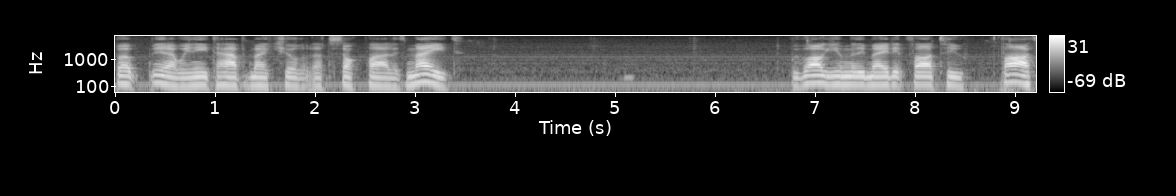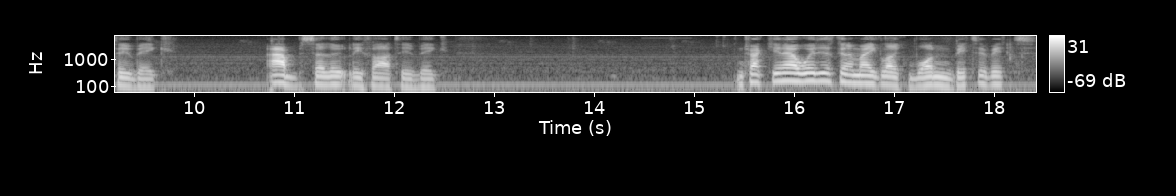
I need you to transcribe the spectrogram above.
But, you know, we need to have make sure that that stockpile is made. We've arguably made it far too, far too big. Absolutely far too big. In fact, you know, we're just going to make like one bit of it.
